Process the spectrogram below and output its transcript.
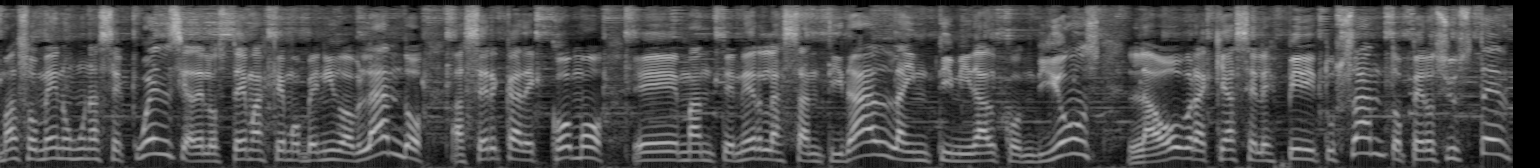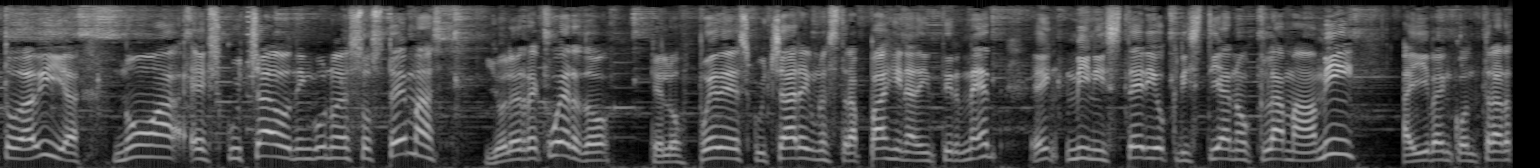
más o menos una secuencia de los temas que hemos venido hablando acerca de cómo eh, mantener la santidad, la intimidad con Dios, la obra que hace el Espíritu Santo. Pero si usted todavía no ha escuchado ninguno de esos temas, yo le recuerdo que los puede escuchar en nuestra página de internet en Ministerio Cristiano Clama a mí. Ahí va a encontrar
